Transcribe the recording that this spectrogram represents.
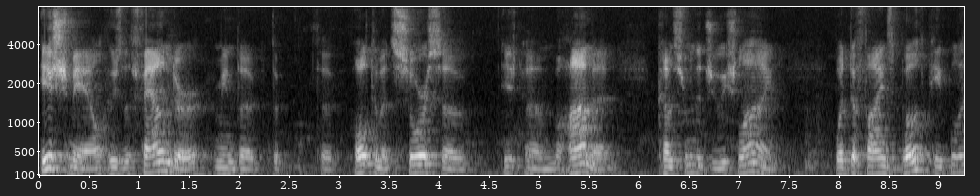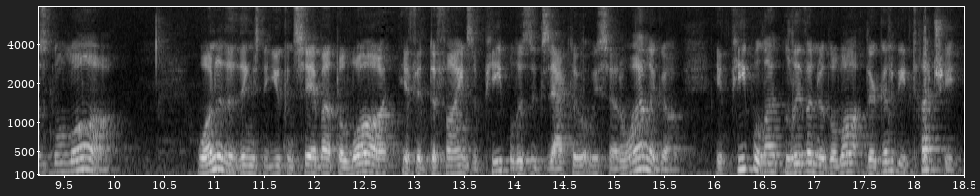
Ishmael, who's the founder, I mean the the, the ultimate source of uh, Muhammad, comes from the Jewish line. What defines both people is the law. One of the things that you can say about the law, if it defines the people, is exactly what we said a while ago. If people live under the law, they're going to be touchy.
